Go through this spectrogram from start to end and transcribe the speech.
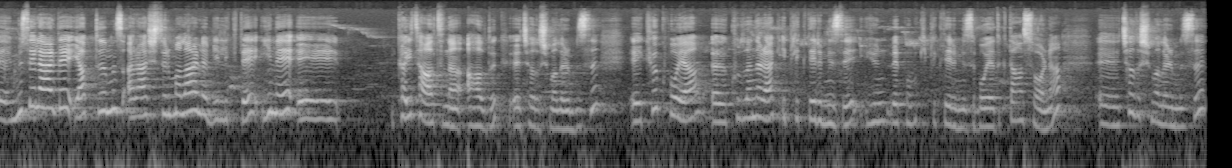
E, müzelerde yaptığımız araştırmalarla birlikte yine e, kayıt altına aldık e, çalışmalarımızı. E, kök boya e, kullanarak ipliklerimizi, yün ve pamuk ipliklerimizi boyadıktan sonra çalışmalarımızı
